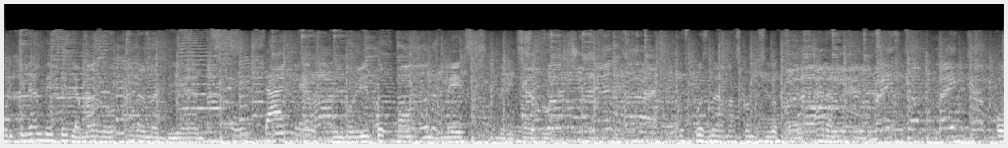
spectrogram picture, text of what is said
Originalmente llamado Adam and the Ants, el movimiento punk inglés americano. Después nada más conocido como Adam Ant o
